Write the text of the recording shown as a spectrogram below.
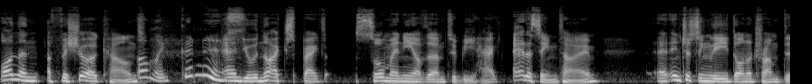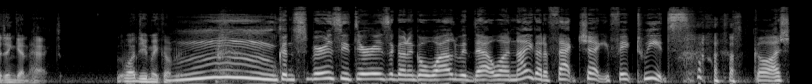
on an official account, Oh my goodness. and you would not expect so many of them to be hacked at the same time. And interestingly, Donald Trump didn't get hacked. What do you make of it? Hmm, conspiracy theories are going to go wild with that one. Now you got to fact check your fake tweets. Gosh.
